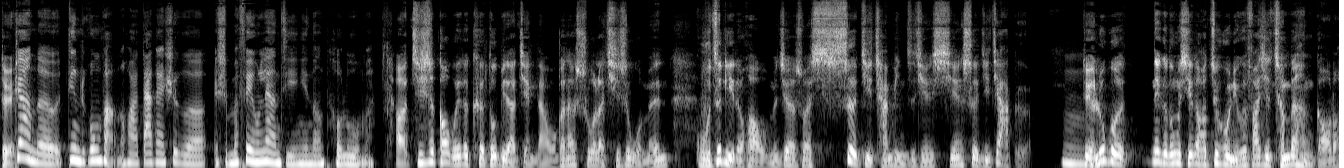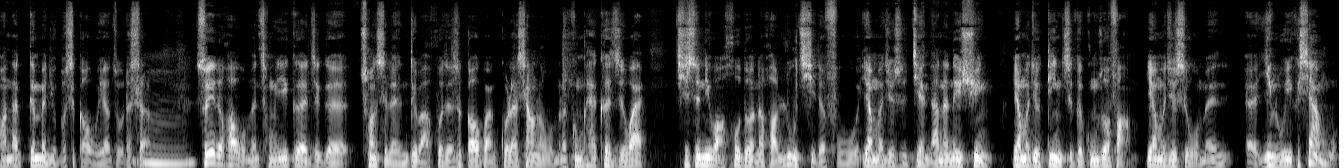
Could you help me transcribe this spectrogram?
对这样的定制工坊的话，大概是个什么费用量级？您能透露吗？啊，其实高维的课都比较简单。我刚才说了，其实我们骨子里的话，我们就要说设计产品之前先设计价格。嗯，对，如果那个东西的话，最后你会发现成本很高的话，那根本就不是高维要做的事儿。嗯，所以的话，我们从一个这个创始人对吧，或者是高管过来上了我们的公开课之外，其实你往后端的话，录起的服务，要么就是简单的内训，要么就定制个工作坊，要么就是我们呃引入一个项目。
